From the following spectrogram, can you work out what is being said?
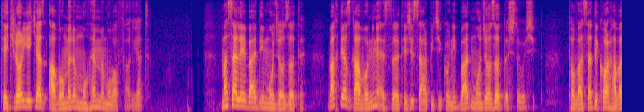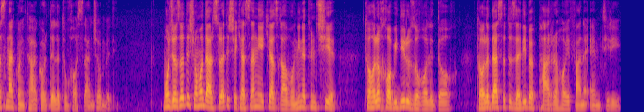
تکرار یکی از عوامل مهم موفقیت. مسئله بعدی مجازاته. وقتی از قوانین استراتژی سرپیچی کنید باید مجازات داشته باشید. تا وسط کار هوس نکنید هر کار دلتون خواست انجام بدید مجازات شما در صورت شکستن یکی از قوانینتون چیه؟ تا حالا خوابیدی رو زغال داغ؟ تا حالا دستتو زدی به پره های فن امتیری؟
